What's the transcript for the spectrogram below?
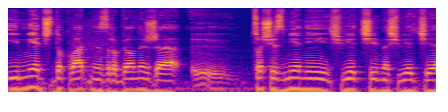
i mieć dokładnie zrobiony, że y, co się zmieni świecie, na świecie,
